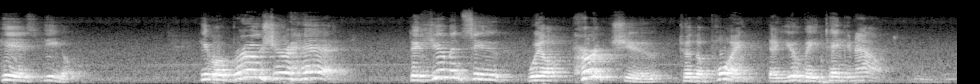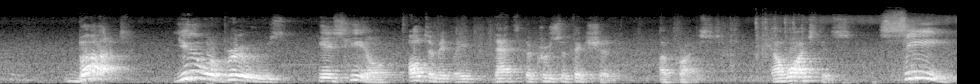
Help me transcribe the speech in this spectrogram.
his heel. He will bruise your head. The human seed will hurt you to the point that you'll be taken out. But you will bruise his heel. Ultimately, that's the crucifixion of Christ. Now, watch this. Seed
